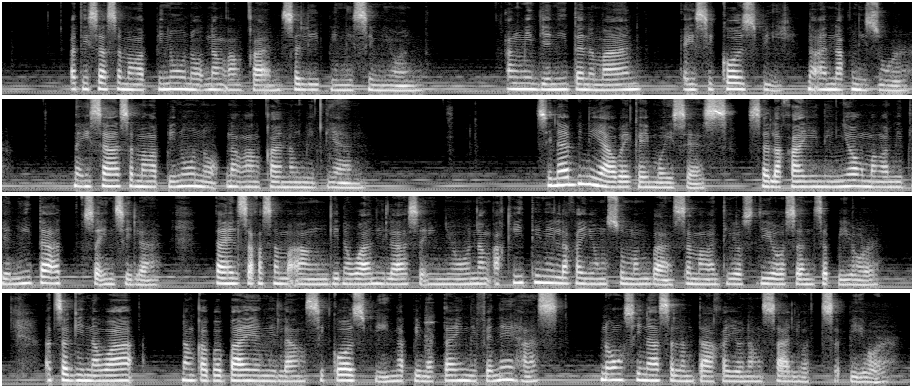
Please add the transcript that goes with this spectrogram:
at isa sa mga pinuno ng angkan sa lipin ni Simeon. Ang Midianita naman ay si Cosby na anak ni Zur na isa sa mga pinuno ng angkan ng Midian. Sinabi ni Yahweh kay Moises, Salakayin ninyo ang mga Midianita at pusain sila dahil sa kasamaang ginawa nila sa inyo nang akitin nila kayong sumamba sa mga Diyos-Diyosan sa Pior at sa ginawa ng kababayan nilang si Cosby na pinatay ni Phinehas noong sinasalanta kayo ng salot sa Pior.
